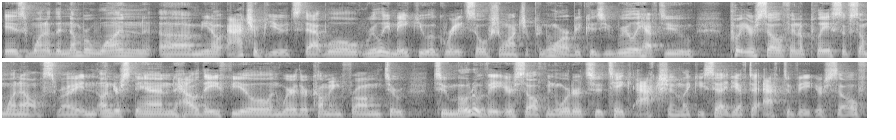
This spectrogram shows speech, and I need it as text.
is one of the number one um, you know attributes that will really make you a great social entrepreneur because you really have to put yourself in a place of someone else, right, and understand how they feel and where they're coming from to to motivate yourself in order to take action. Like you said, you have to activate yourself.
